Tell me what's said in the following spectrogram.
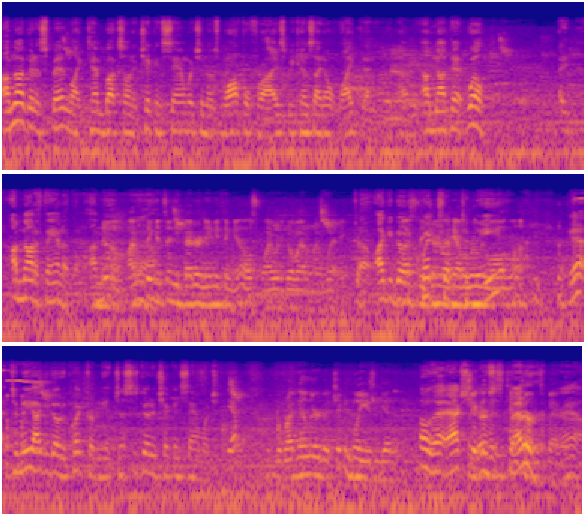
I'm not going to spend like ten bucks on a chicken sandwich and those waffle fries because I don't like them. I'm, I'm not that well. I, I'm not a fan of them. I'm No, I don't yeah. think it's any better than anything else. Why would it go out of my way? No, I could go Plus, to they Quick generally Trip have to a really me. long line. Yeah, to me, I could go to QuikTrip and get just as good a chicken sandwich. Yep. Go right down there to Chicken Please and get it. Oh, that actually Chicken theirs is is better. times better. Yeah.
